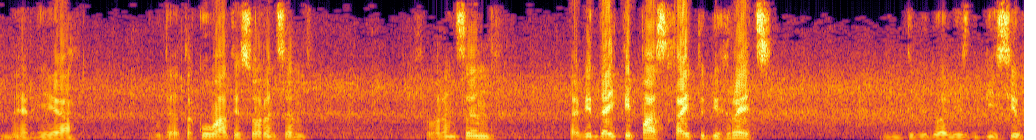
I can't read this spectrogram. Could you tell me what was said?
Енергія буде атакувати Соренсен. Соренсен. Та віддай ти пас, хай тобі грець. Індивідуаліст бісів.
